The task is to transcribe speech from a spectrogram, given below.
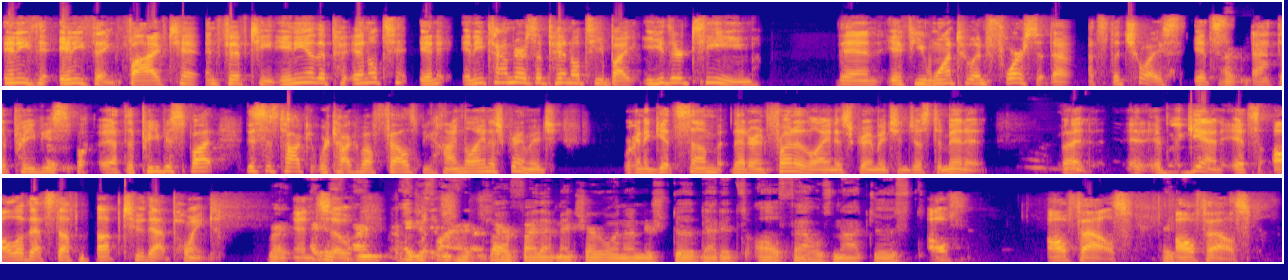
anything anything 5 10 15 any of the penalty any, anytime there's a penalty by either team then if you want to enforce it that, that's the choice. It's at the previous at the previous spot. This is talking we're talking about fouls behind the line of scrimmage. We're going to get some that are in front of the line of scrimmage in just a minute. But it, again it's all of that stuff up to that point. Right. And I so- wanted, I just wanted to clarify that, make sure everyone understood that it's all fouls, not just. all all fouls all fouls.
